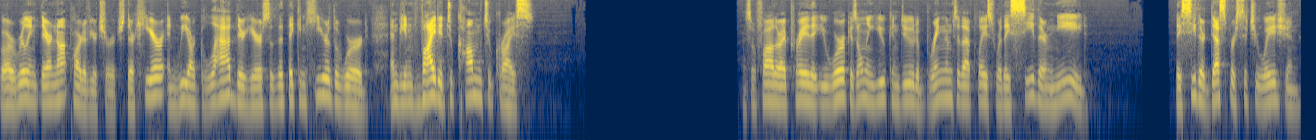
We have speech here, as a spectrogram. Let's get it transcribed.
Who are really, they're not part of your church. They're here, and we are glad they're here so that they can hear the word and be invited to come to Christ. And so, Father, I pray that you work as only you can do to bring them to that place where they see their need, they see their desperate situation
